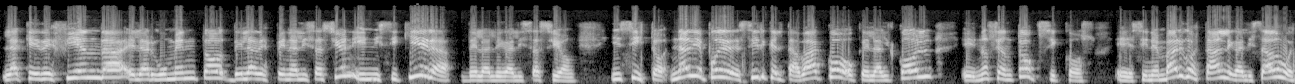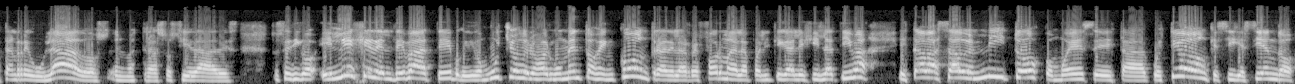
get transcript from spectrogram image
la que defienda el argumento de la despenalización y ni siquiera de la legalización. Insisto, nadie puede decir que el tabaco o que el alcohol eh, no sean tóxicos. Eh, sin embargo, están legalizados o están regulados en nuestras sociedades. Entonces digo, el eje del debate, porque digo, muchos de los argumentos en contra de la reforma de la política legislativa está basado en mitos, como es esta cuestión, que sigue siendo,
